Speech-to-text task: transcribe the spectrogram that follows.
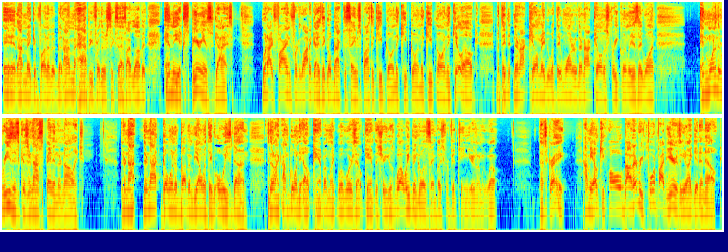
and I'm making fun of it, but I'm happy for their success. I love it. And the experienced guys, what I find for a lot of guys, they go back to the same spots. They keep going, they keep going, they keep going. They kill elk, but they, they're not killing maybe what they want, or they're not killing as frequently as they want. And one of the reasons because they're not spending their knowledge. They're not they're not going above and beyond what they've always done. And they're like, I'm going to elk camp. I'm like, well, where's elk camp this year? He goes, well, we've been going to the same place for 15 years. I'm like, well, that's great. I mean, elk all about every four or five years, you know, I get an elk.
